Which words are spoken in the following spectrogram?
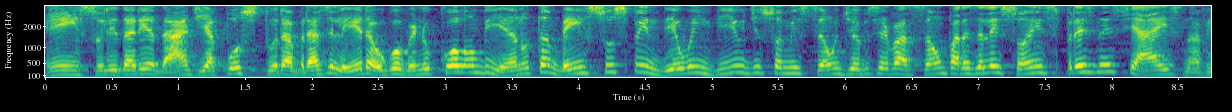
Em solidariedade à postura brasileira, o governo colombiano também suspendeu o envio de sua missão de observação para as eleições presidenciais na Venezuela.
